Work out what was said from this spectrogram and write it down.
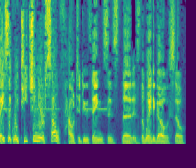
basically teaching yourself how to do things is the is the way to go. So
